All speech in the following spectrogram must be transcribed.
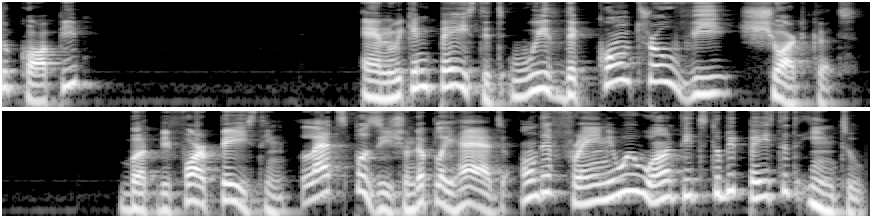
to copy and we can paste it with the Ctrl-V shortcut. But before pasting, let's position the playhead on the frame we want it to be pasted into.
